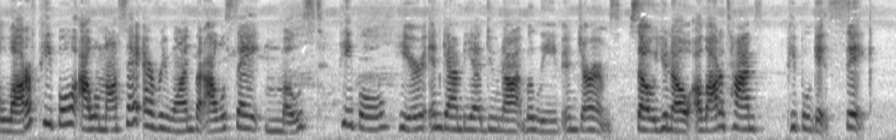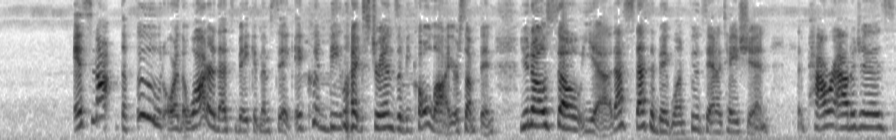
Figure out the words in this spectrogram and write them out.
lot of people, I will not say everyone, but I will say most people here in Gambia do not believe in germs. So, you know, a lot of times people get sick. It's not the food or the water that's making them sick. It could be like strands of E. coli or something. You know, so yeah, that's that's a big one, food sanitation. The power outages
